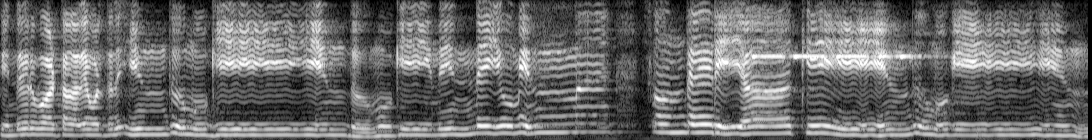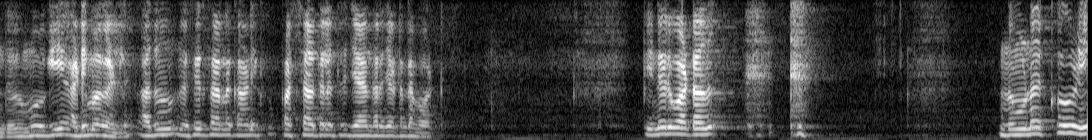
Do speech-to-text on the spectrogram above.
പിന്നെ ഒരു പാട്ടാണ് അതേപോലെ തന്നെ ഇന്ദുമുഖി ഇന്ദുമുഖി നിന്നെയും ഇന്ന് സുന്ദരിയാക്കി. ഇന്ദുമുഖി ഇന്ദുമുഖി അടിമകളിൽ അതും നസീർ സാറിനെ കാണിക്കും പശ്ചാത്തലത്തിൽ ജയന്തരൻ ചേട്ടന്റെ പാട്ട്. പിന്നെ ഒരു പാട്ടാണ് നുണക്കുഴി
